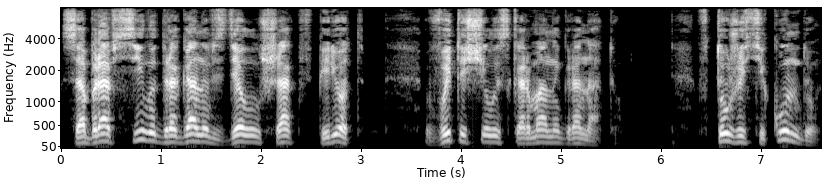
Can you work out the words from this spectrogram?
Собрав силы, Драганов сделал шаг вперед, вытащил из кармана гранату. В ту же секунду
